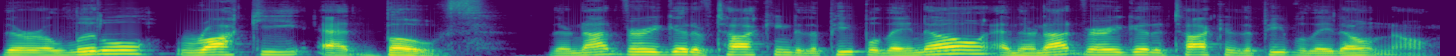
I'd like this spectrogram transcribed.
they're a little rocky at both. They're not very good at talking to the people they know, and they're not very good at talking to the people they don't know.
